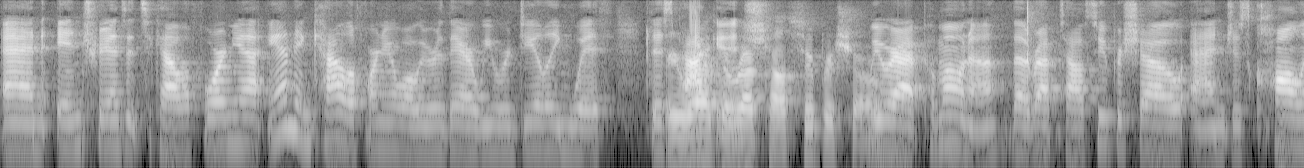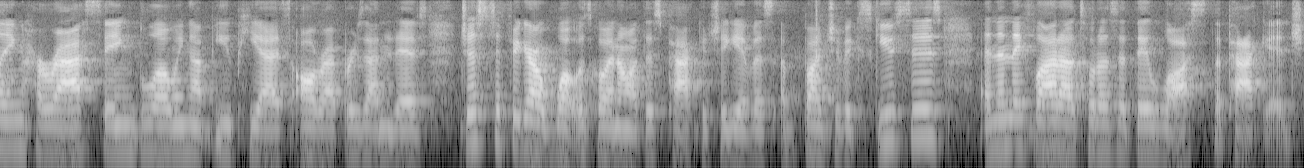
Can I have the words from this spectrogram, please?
and in transit to California and in California while we were there, we were dealing with this We were at the Reptile Super Show. We were at Pomona, the Reptile Super Show, and just calling, harassing, blowing up UPS, all representatives, just to figure out what was going on with this package. They gave us a bunch of excuses, and then they flat out told us that they lost the package.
